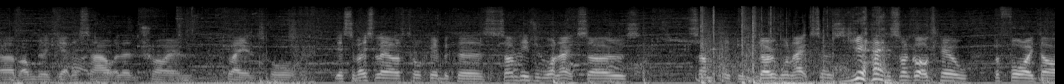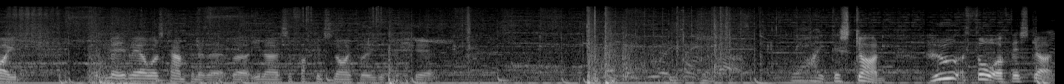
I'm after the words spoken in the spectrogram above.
Um, I'm going to get this out and then try and play and talk. Yeah, so basically I was talking because some people want exos, some people don't want exos. Yes, I got a kill before I died. Admittedly, I was camping a bit, but you know, it's a fucking sniper. He gives a shit. Why this gun? Who thought of this gun?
